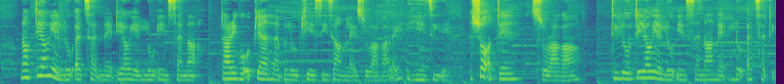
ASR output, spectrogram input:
။နောက်တယောက်ရဲ့လိုအပ်ချက်နဲ့တယောက်ရဲ့လိုအင်ဆန္ဒဒါတွေကိုအပြန်အလှန်ဘယ်လိုဖြည့်ဆည်းကြမလဲဆိုတာကလည်းအရေးကြီးတယ်။အလျှော့အတင်းဆိုတာကဒီလိုတယောက်ရဲ့လိုအင်ဆန္ဒနဲ့လိုအပ်ချက်တွေ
